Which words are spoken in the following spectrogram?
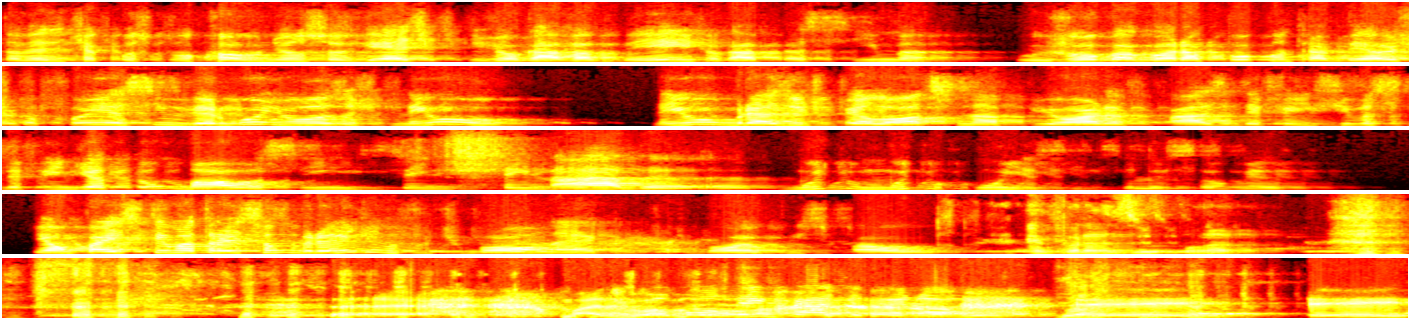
Talvez a gente acostumou com a União Soviética que jogava bem, jogava para cima. O jogo agora há pouco contra a Bélgica foi assim vergonhoso. Acho que nem o, nem o Brasil de Pelotas na pior fase defensiva se defendia tão mal assim, sem, sem nada. Muito muito ruim assim, a seleção mesmo. E é um país que tem uma tradição grande no futebol, né? o futebol é o principal. É Brasil, pô. É, mas vamos. Tem casa. Ei, ei.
